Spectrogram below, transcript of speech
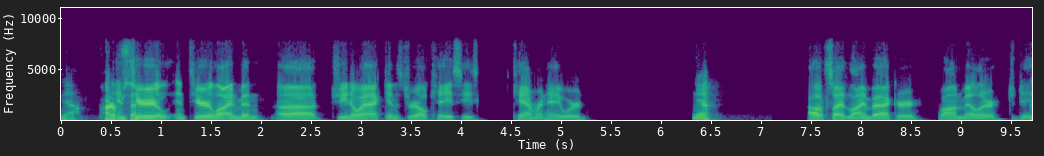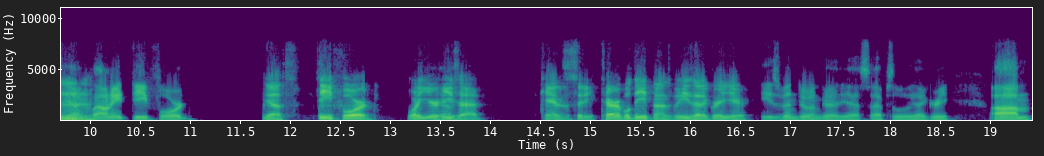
yeah, hundred. Interior interior linemen: uh, Geno Atkins, Jurrell Casey's, Cameron Heyward. Yeah, Outside linebacker, Von Miller, Jadeveon Mm. Clowney, Dee Ford. yes. Dee Ford, what a year Yeah. he's had. Kansas City, terrible defense, but he's had a great year. He's been doing good. Yes, absolutely. I agree. Um,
